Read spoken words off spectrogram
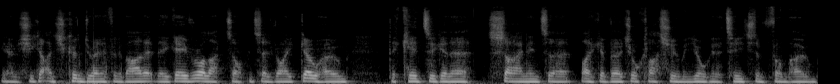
You know, she got, she couldn't do anything about it. They gave her a laptop and said, "Right, go home. The kids are gonna sign into like a virtual classroom, and you're gonna teach them from home."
